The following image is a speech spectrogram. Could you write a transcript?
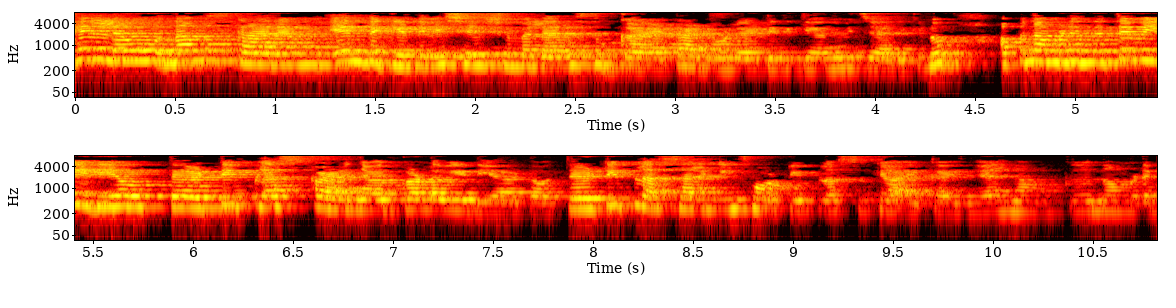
ഹലോ നമസ്കാരം. എന്തൊക്കെയുണ്ട് വിശേഷം? എല്ലാവരും സുഖമായിട്ട് അടിപൊളിയായിട്ടിരിക്കുകയെന്ന് വിചാരിക്കുന്നു. അപ്പൊ നമ്മുടെ ഇന്നത്തെ വീഡിയോ തേർട്ടി പ്ലസ് കഴിഞ്ഞവർക്കുള്ള വീഡിയോ ആട്ടോ. തേർട്ടി പ്ലസ് അല്ലെങ്കിൽ ഫോർട്ടി പ്ലസ് ഒക്കെ ആയിക്കഴിഞ്ഞാൽ നമുക്ക് നമ്മുടെ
